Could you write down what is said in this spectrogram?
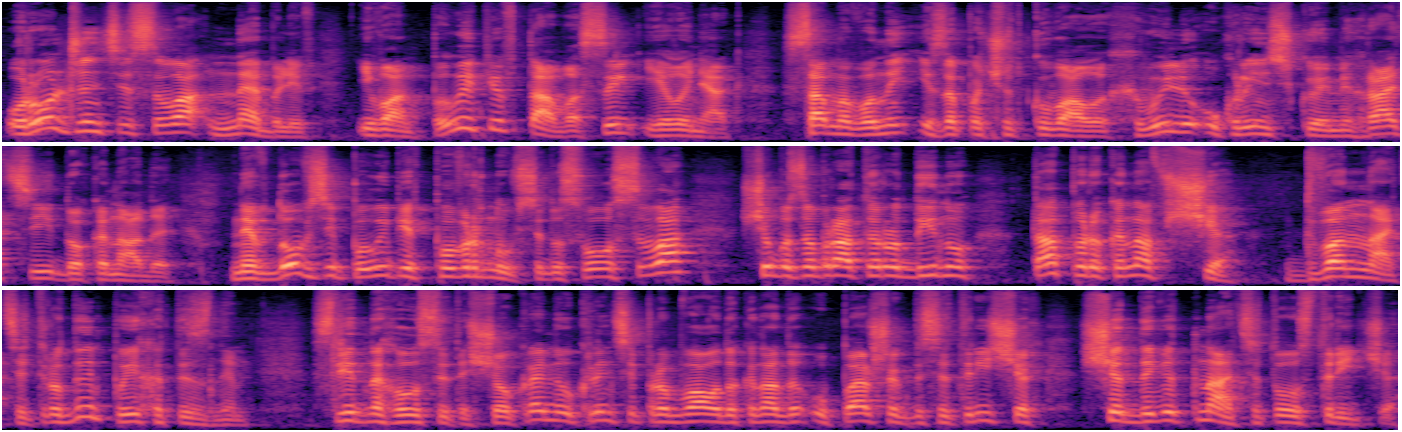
уродженці села Небелів Іван Пилипів та Василь Єленяк. Саме вони і започаткували хвилю української еміграції до Канади. Невдовзі Пилипів повернувся до свого села, щоб забрати родину, та переконав ще 12 родин поїхати з ним. Слід наголосити, що окремі українці прибували до Канади у перших десятиріччях ще 19 сторіччя,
